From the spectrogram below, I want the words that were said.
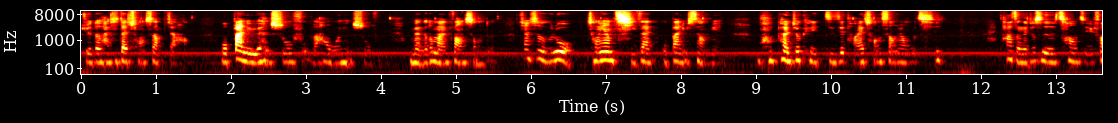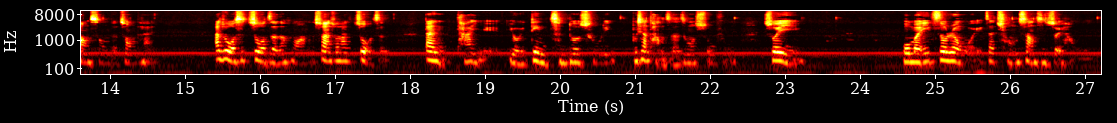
觉得还是在床上比较好。我伴侣也很舒服，然后我也很舒服，我们两个都蛮放松的。像是如果同样骑在我伴侣上面，我伴侣就可以直接躺在床上让我骑，他整个就是超级放松的状态。那如果是坐着的话？虽然说他是坐着，但他也有一定程度的出力，不像躺着的这么舒服。所以，我们一直都认为在床上是最好的。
